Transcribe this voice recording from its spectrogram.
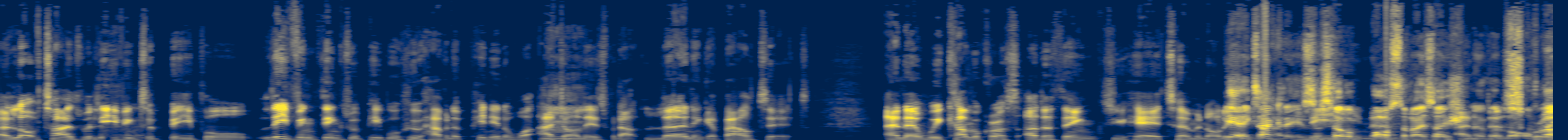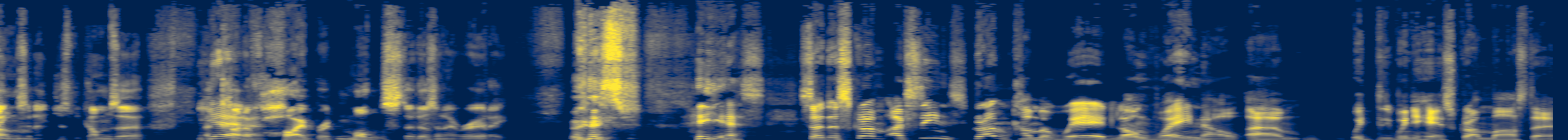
a lot of times we're leaving to people, leaving things with people who have an opinion of what agile Mm. is without learning about it. And then we come across other things. You hear terminology. Yeah, like exactly. It's a sort of lean and- and of a lot Scrum. of things, and it just becomes a, a yeah, kind of hybrid monster, doesn't it? Really. Yes. So the Scrum, I've seen Scrum come a weird long way now. Um, with when you hear Scrum Master,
